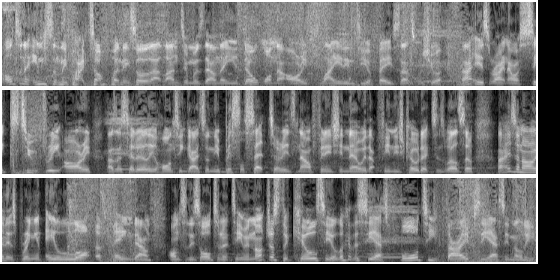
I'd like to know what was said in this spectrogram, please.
Alternate instantly backed off when they saw that Lantern was down there. You don't want that Ahri flying into your face, that's for sure. That is right now a 6-2-3 Ahri. As I said earlier, Haunting Guise on the Abyssal Scepter is now finishing there with that Fiendish Codex as well. So that is an Ahri that's bringing a lot of pain down onto this alternate team. And not just the kills here. Look at the CS, 45 CS in the lead.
